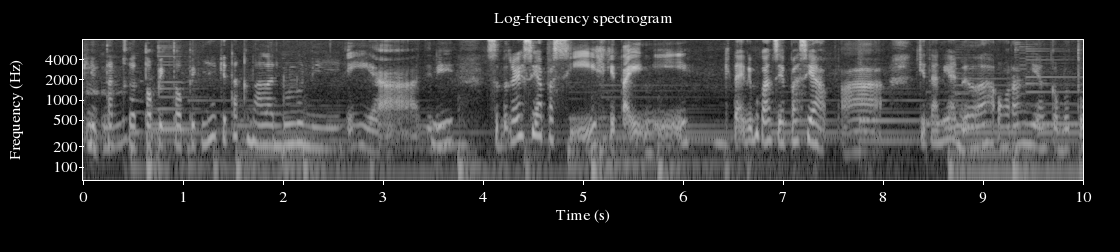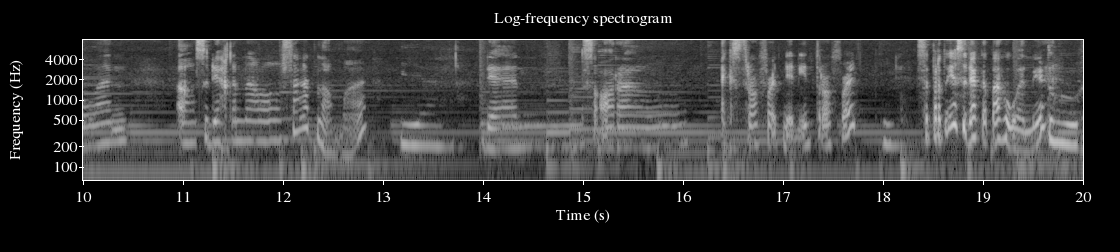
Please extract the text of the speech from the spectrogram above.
kita Mm-mm. ke topik-topiknya, kita kenalan dulu nih. Iya, jadi sebenarnya siapa sih kita ini? Kita ini bukan siapa-siapa. Kita ini adalah orang yang kebetulan uh, sudah kenal sangat lama Iya. dan seorang extrovert dan introvert. Iya. Sepertinya sudah ketahuan ya. Tunggu,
